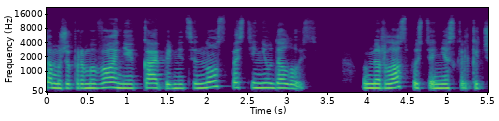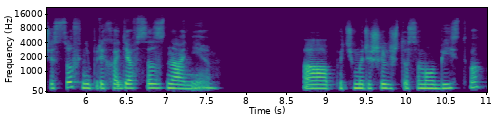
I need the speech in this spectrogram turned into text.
Там уже промывание, капельницы, но спасти не удалось. Умерла спустя несколько часов, не приходя в сознание. А почему решили, что самоубийство?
